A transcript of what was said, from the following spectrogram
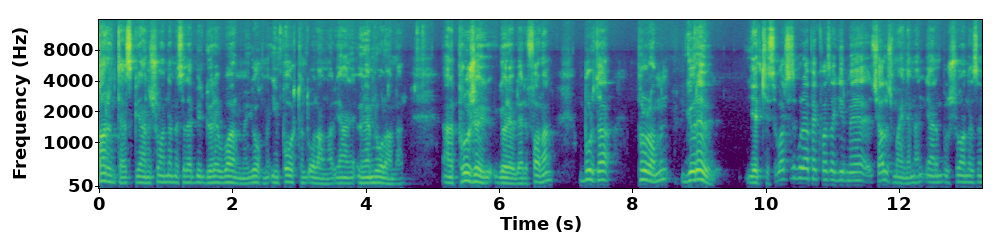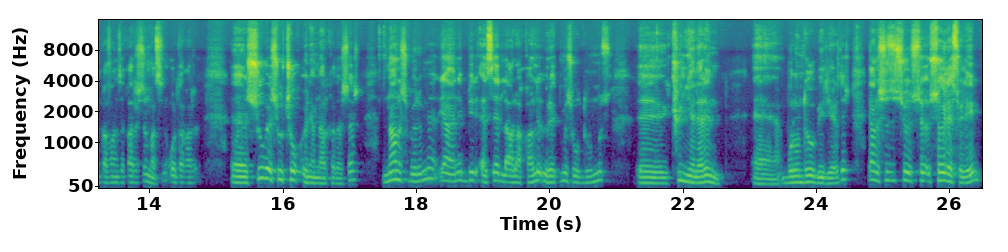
current task yani şu anda mesela bir görev var mı yok mu important olanlar yani önemli olanlar yani proje görevleri falan burada programın görev yetkisi var. Siz buraya pek fazla girmeye çalışmayın hemen. Yani bu şu anda sizin kafanızı karıştırmasın. Orada kar ee, şu ve şu çok önemli arkadaşlar. Knowledge bölümü yani bir eserle alakalı üretmiş olduğumuz e, künyelerin e, bulunduğu bir yerdir. Yani size şö- şöyle söyleyeyim.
